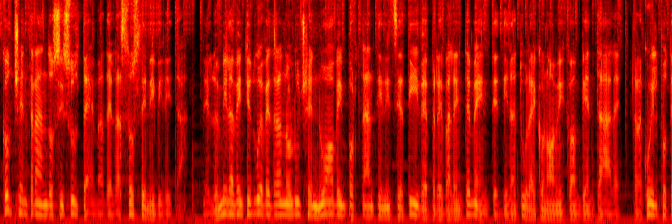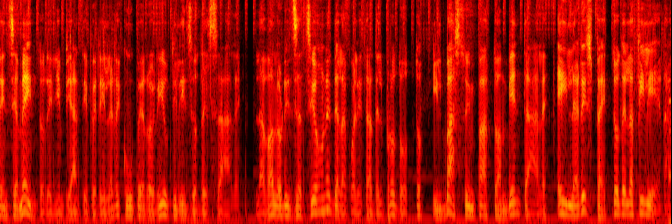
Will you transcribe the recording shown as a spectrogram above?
concentrandosi sul tema della sostenibilità. Nel 2022 vedranno luce nuove importanti iniziative prevalentemente di natura economico-ambientale, tra cui il potenziamento degli impianti per il recupero e riutilizzo del sale, la valorizzazione della qualità del prodotto, il basso impatto ambientale e il rispetto della filiera.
